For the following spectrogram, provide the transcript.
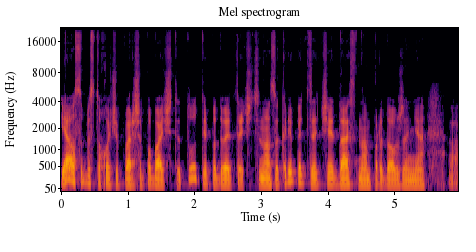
Я особисто хочу перше побачити тут і подивитися, чи ціна закріпиться, чи дасть нам продовження а,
